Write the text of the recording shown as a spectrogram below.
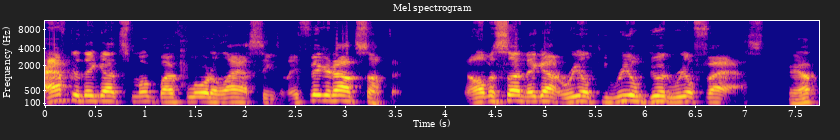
after they got smoked by Florida last season. They figured out something. All of a sudden, they got real, real good, real fast. Yep.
